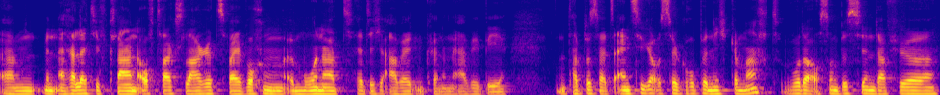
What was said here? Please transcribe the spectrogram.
ähm, mit einer relativ klaren Auftragslage, zwei Wochen im Monat hätte ich arbeiten können im RBB und habe das als einziger aus der Gruppe nicht gemacht. Wurde auch so ein bisschen dafür,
